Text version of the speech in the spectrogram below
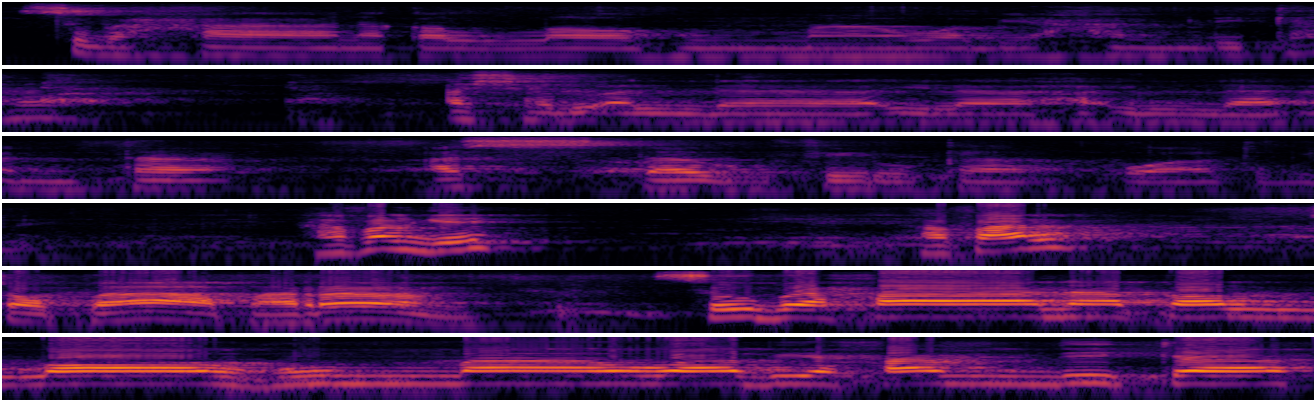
Subhanakallahumma wa bihamdika asyhadu an la ilaha illa anta astaghfiruka wa atubu. Hafal nggih? Hafal? Coba bareng. Subhanakallahumma wa bihamdika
